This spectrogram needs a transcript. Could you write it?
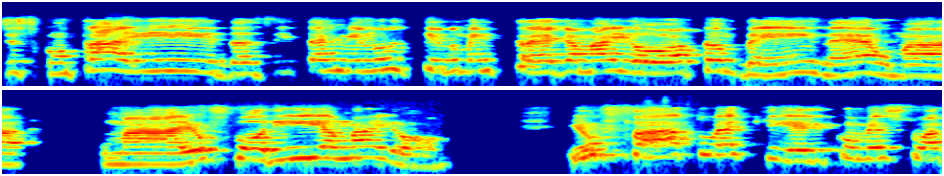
descontraídas e terminam tendo uma entrega maior também, né? Uma, uma euforia maior. E o fato é que ele começou a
